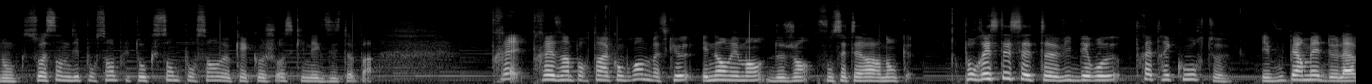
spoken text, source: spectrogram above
Donc 70% plutôt que 100% de quelque chose qui n'existe pas très très important à comprendre parce que énormément de gens font cette erreur. Donc pour rester cette vidéo très très courte et vous permettre de la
